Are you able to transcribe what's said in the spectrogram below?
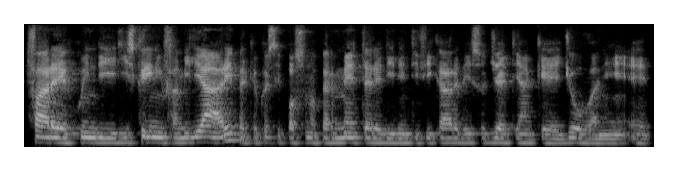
fare quindi gli screening familiari perché questi possono permettere di identificare dei soggetti anche giovani e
